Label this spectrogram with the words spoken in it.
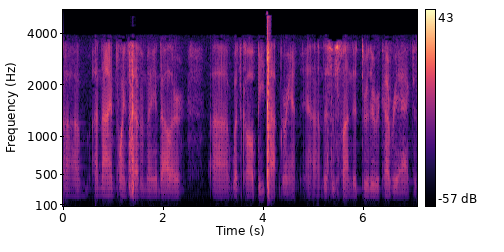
um, a $9.7 million uh, what's called BTOP grant. Uh, this is funded through the Recovery Act. It's,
